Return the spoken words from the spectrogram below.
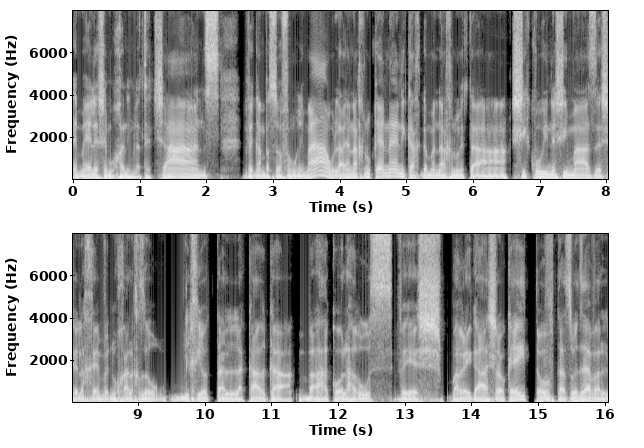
הם אלה שמוכנים לתת צ'אנס, וגם בסוף אומרים, אה, אולי אנחנו כן אה, ניקח גם אנחנו את השיקוי נשימה הזה שלכם ונוכל לחזור לחיות על הקרקע בה הכל הרוס ויש הרי געש, אוקיי, טוב, תעשו את זה, אבל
